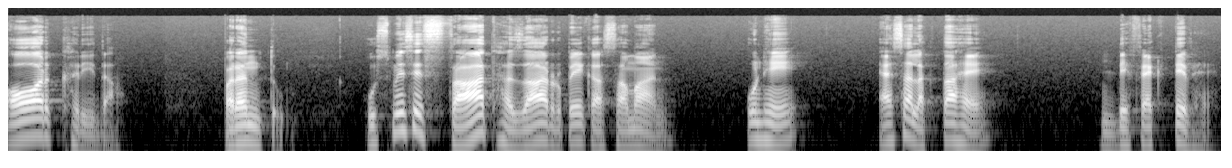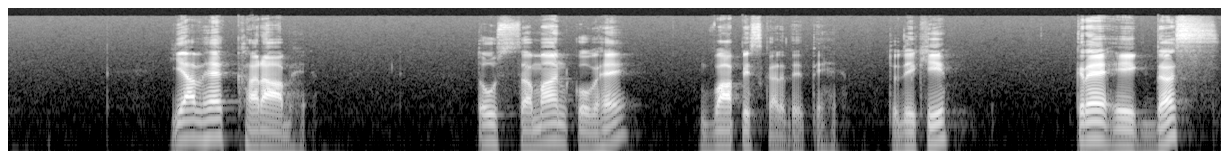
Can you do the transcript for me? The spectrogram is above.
और खरीदा। परंतु उसमें से सात हज़ार रुपये का सामान उन्हें ऐसा लगता है डिफेक्टिव है या वह खराब है। तो उस सामान को वह वापस कर देते हैं। तो देखिए, क्रय एक दस,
